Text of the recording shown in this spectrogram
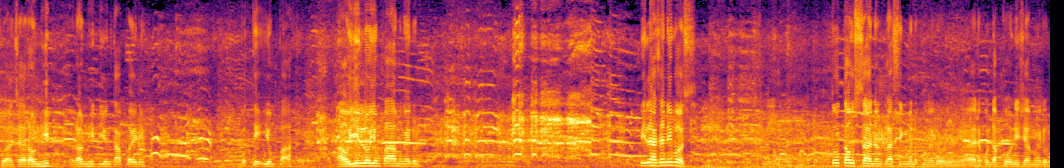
Kuan sa round head, round head yung tapay ni. Puti yung paa. Ah, yellow yung paa mga idol. Pila sa ni boss? 2,000 ang klaseng manok mga idol. Ay, dako-dako ni siya mga idol.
